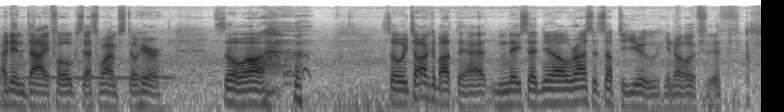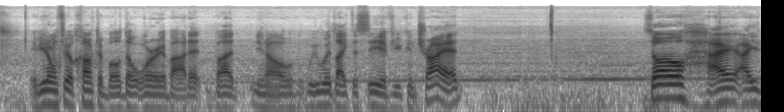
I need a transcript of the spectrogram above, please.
I didn't die, folks. That's why I'm still here. So, uh, so we talked about that, and they said, you know, Russ, it's up to you. You know, if if if you don't feel comfortable, don't worry about it. But you know, we would like to see if you can try it. So I I,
